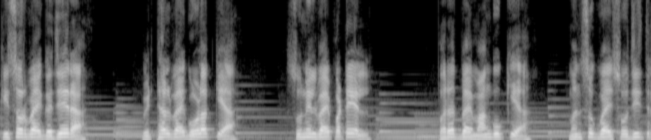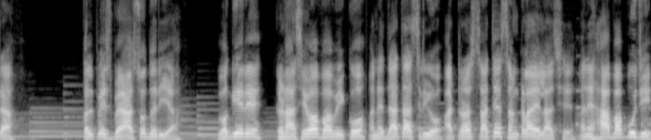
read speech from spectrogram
કિશોરભાઈ ગજેરા, વિઠ્ઠલભાઈ ગોળકિયા, સુનિલભાઈ પટેલ, ભરતભાઈ માંગુકિયા, મનસુખભાઈ સોજિત્રા, કલ્પેશભાઈ આસોદરિયા વગેરે ઘણા સેવાભાવિકો અને દાતાશ્રીઓ આ ટ્રસ્ટ સાથે સંકળાયેલા છે. અને હા, બાપુજી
